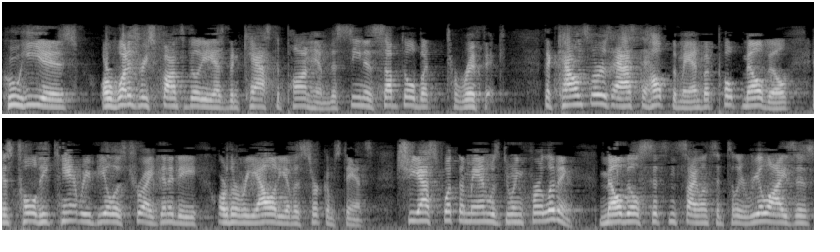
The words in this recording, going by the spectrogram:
who he is or what his responsibility has been cast upon him. The scene is subtle but terrific. The counselor is asked to help the man, but Pope Melville is told he can't reveal his true identity or the reality of his circumstance. She asks what the man was doing for a living. Melville sits in silence until he realizes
